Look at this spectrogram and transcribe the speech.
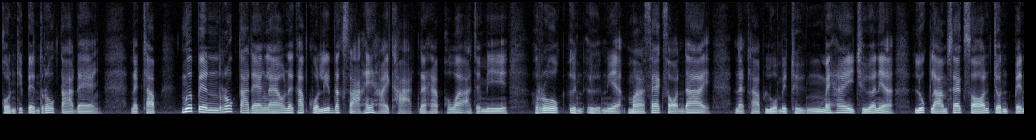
คนที่เป็นโรคตาแดงนะครับ เมื่อเป็นโรคตาแดงแล้วนะครับ ควรรีบรักษาให้หายขาดนะครับเพราะว่าอาจจะมี โรคอื่นๆเนี่ยมาแทรกซ้อนได้นะครับรวมไปถึงไม่ให้เชื้อเนี่ยลุกลามแทรกซ้อนจนเป็น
